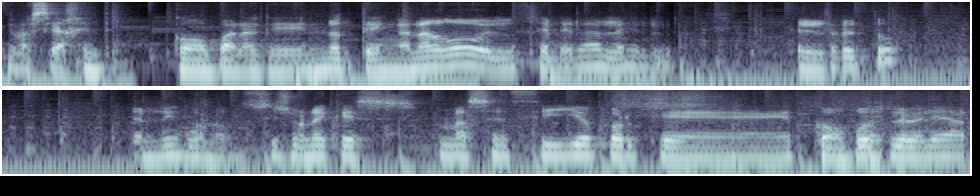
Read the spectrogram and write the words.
Demasiada gente. Como para que no tengan algo en general el, el reto. El bueno, se supone que es más sencillo porque como puedes levelear,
